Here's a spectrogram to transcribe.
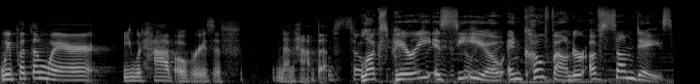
We put them where you would have ovaries if men had them. So Lux Perry is CEO and co-founder of Somedays,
